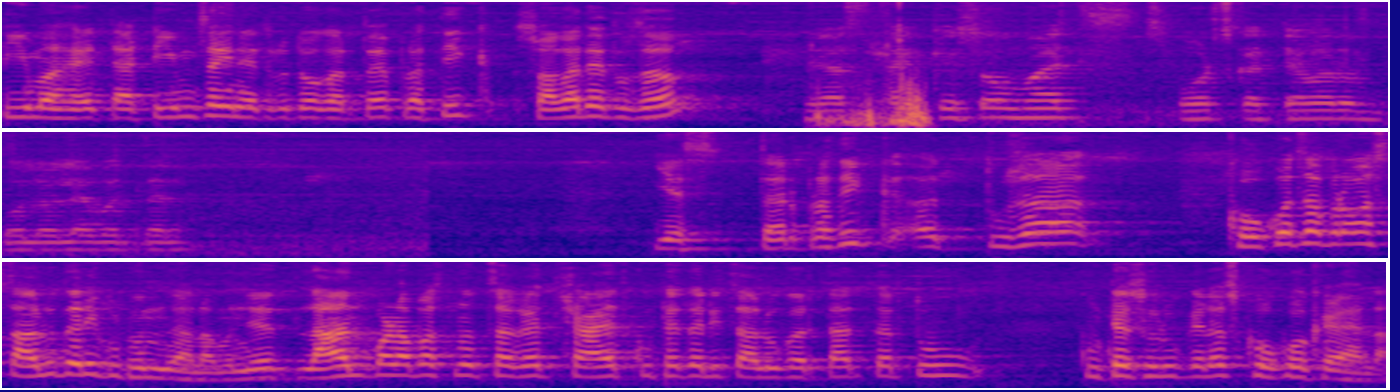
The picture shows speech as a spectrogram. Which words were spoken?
टीम आहे त्या टीमचंही नेतृत्व करतोय. प्रतीक स्वागत आहे तुझं. Yes thank you so much sports कट्ट्यावर बोलवल्याबद्दल. येस तर प्रतीक तुझा खो खोचा प्रवास चालू तरी कुठून झाला? म्हणजे लहानपणापासून सगळ्यात शाळेत कुठेतरी चालू करतात तर तू कुठे सुरू केलंस खो खो खेळायला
